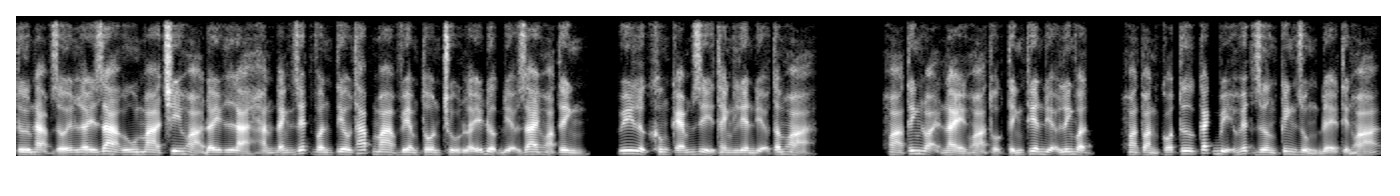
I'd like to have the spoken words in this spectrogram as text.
từ nạp giới lấy ra u ma chi hỏa đây là hắn đánh giết vân tiêu tháp ma viêm tôn chủ lấy được địa giai hỏa tinh, uy lực không kém gì thanh liên địa tâm hỏa. Hỏa tinh loại này hỏa thuộc tính thiên địa linh vật, hoàn toàn có tư cách bị huyết dương kinh dùng để tiến hóa.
